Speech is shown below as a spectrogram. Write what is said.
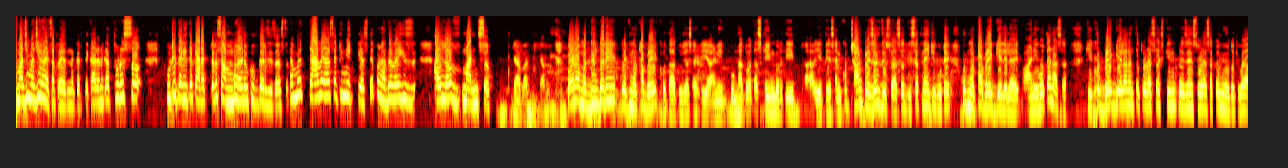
माझी माझी राहायचा प्रयत्न करते. कारण का थोडस कुठेतरी ते कॅरेक्टर सांभाळणं खूप गरजेचं असतं. त्यामुळे त्या वेळासाठी मी एकटी असते पण अदरवाईज आय लव्ह माणसं. क्या बात क्या बात. पण मध्यंतरी एक मोठा ब्रेक होता तुझ्यासाठी आणि पुन्हा तू आता स्क्रीन वरती येतेस आणि खूप छान प्रेझेन्स दिसतोय. असं दिसत नाही की कुठे खूप मोठा ब्रेक गेलेला आहे. आणि होतं ना असं की खूप ब्रेक गेल्यानंतर थोडासा स्क्रीन प्रेझेन्स थोडासा कमी होतो. किंवा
